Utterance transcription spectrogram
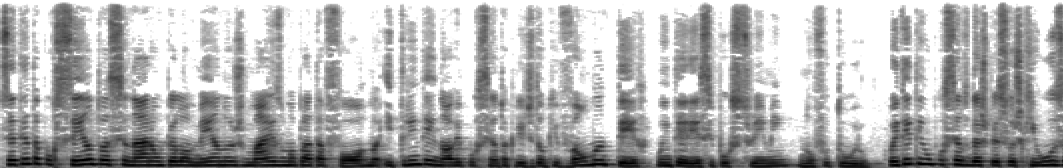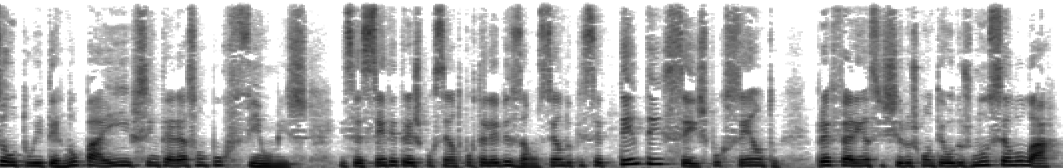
70% assinaram pelo menos mais uma plataforma e 39% acreditam que vão manter o interesse por streaming no futuro. 81% das pessoas que usam o Twitter no país se interessam por filmes e 63% por televisão, sendo que 76% preferem assistir os conteúdos no celular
